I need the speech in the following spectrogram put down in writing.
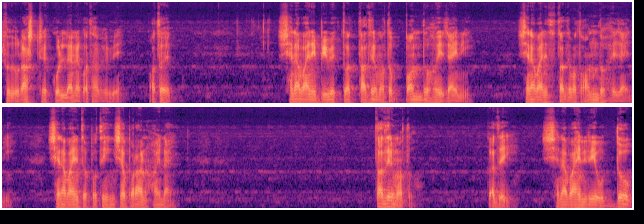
শুধু রাষ্ট্রের কল্যাণের কথা ভেবে। অতএব সেনাবাহিনীর বিবেক তো আর তাদের মতো বন্ধ হয়ে যায়নি। সেনাবাহিনী তো তাদের মতো অন্ধ হয়ে যায়নি। সেনাবাহিনী তো প্রতিহিংসা পরায়ণ হয় নাই। তাদের মতো। কাজেই সেনাবাহিনীর এই উদ্যোগ,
